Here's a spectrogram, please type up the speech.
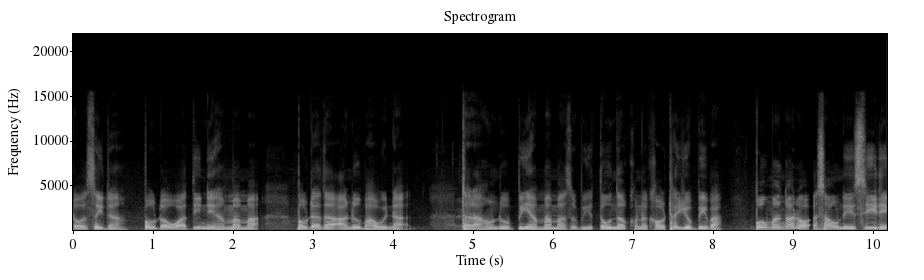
တော်စိတ်တံပုတ်တော်ဝတိနေဟမမဗုဒ္ဓသာအာနုဘာဝိနတရာဟုံတို့ပြရမမဆိုပြီး39ခေါက်ထပ်ရွတ်ပေးပါ ပုံမှန်ကတော့အဆောင်တွေစီးတွေ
